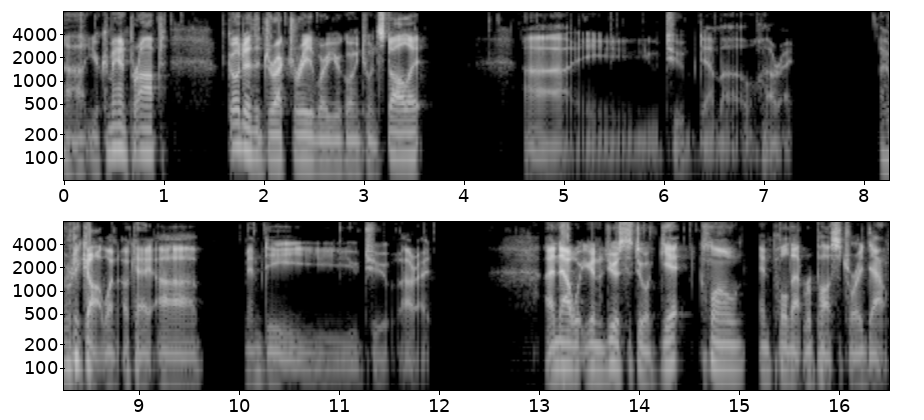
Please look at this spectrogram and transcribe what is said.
uh, your command prompt, go to the directory where you're going to install it. Uh, YouTube demo. All right. I already got one. Okay. Uh, MD YouTube. All right. And now what you're going to do is just do a git clone and pull that repository down.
